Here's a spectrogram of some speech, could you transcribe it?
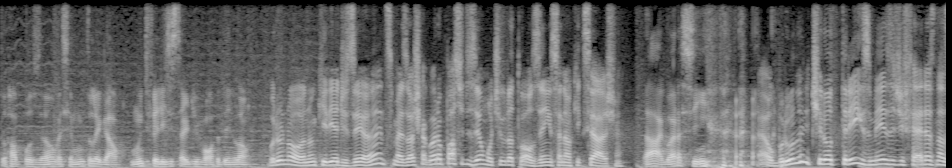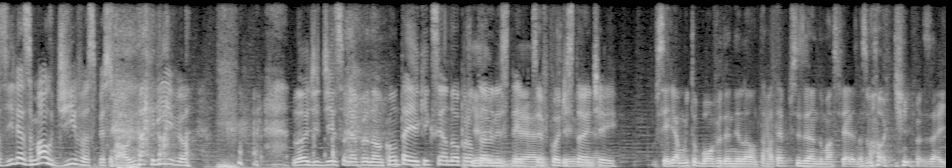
do Raposão, vai ser muito legal. Muito feliz de estar de volta, Danilão. Bruno, eu não queria dizer antes, mas eu acho que agora eu posso dizer o motivo da tua ausência, né? O que, que você acha? Ah, agora sim. é, o Bruno ele tirou três meses de férias nas Ilhas Maldivas, pessoal. Incrível. Longe disso, né, Brunão? Conta aí, o que, que você andou aprontando nesse tempo que você ficou distante aí? Seria muito bom, viu, Danilão? Tava até precisando de umas férias nas Maldivas aí.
